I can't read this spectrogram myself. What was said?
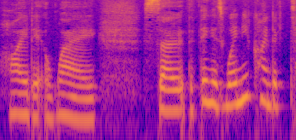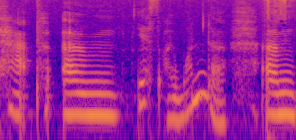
hide it away? So the thing is, when you kind of tap, um, yes, I wonder. Um,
